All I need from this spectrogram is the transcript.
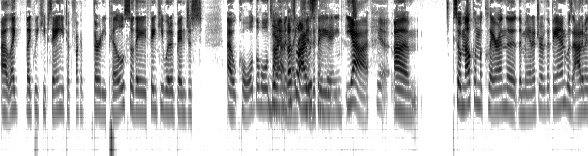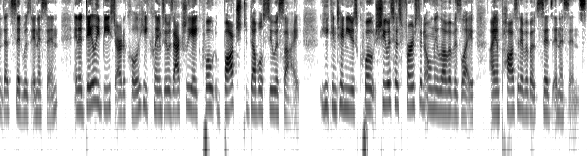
Uh, like like we keep saying, he took fucking thirty pills, so they think he would have been just out cold the whole time. Yeah, and, that's like, what I was thinking. Yeah, Yeah. um, so Malcolm McLaren, the, the manager of the band, was adamant that Sid was innocent. In a Daily Beast article, he claims it was actually a quote botched double suicide. He continues, quote, she was his first and only love of his life. I am positive about Sid's innocence.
